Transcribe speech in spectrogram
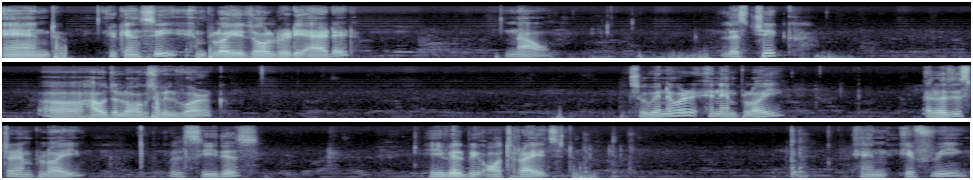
And you can see employee is already added. Now let's check uh, how the logs will work. So whenever an employee a registered employee will see this he will be authorized. And if we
